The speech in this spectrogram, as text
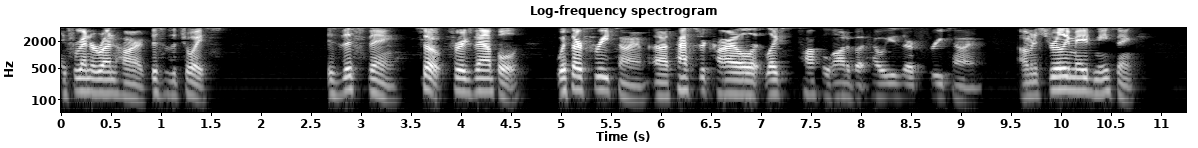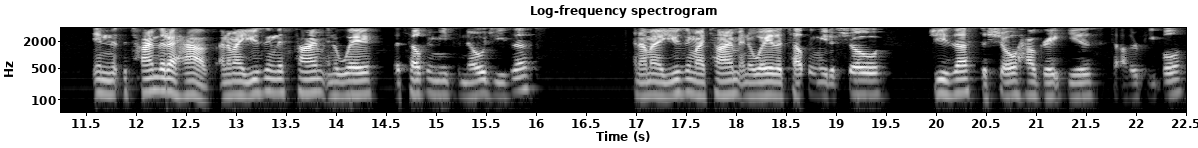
if we're going to run hard, this is the choice. Is this thing. So, for example, with our free time, uh, Pastor Kyle likes to talk a lot about how we use our free time. Um, and it's really made me think in the time that I have, and am I using this time in a way that's helping me to know Jesus? And am I using my time in a way that's helping me to show Jesus, to show how great he is to other people?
